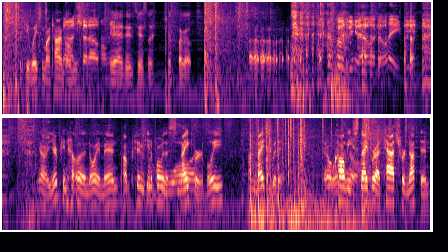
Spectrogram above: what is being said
I'm keep wasting my time, God, homie. shut up, homie. Yeah, dude, seriously. Shut the fuck up. I Yo, you're being hella annoying, man. I'm 15 to Dude, 4 with a what? sniper, boy. I'm nice with it. They don't where call me hell, sniper attached for nothing.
